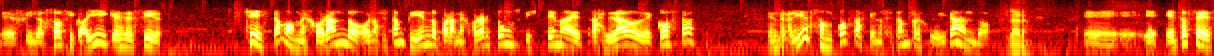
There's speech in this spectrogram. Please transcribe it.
eh, filosófico ahí, que es decir, che, ¿estamos mejorando o nos están pidiendo para mejorar todo un sistema de traslado de cosas en realidad son cosas que nos están perjudicando. Claro. Eh, eh, entonces,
